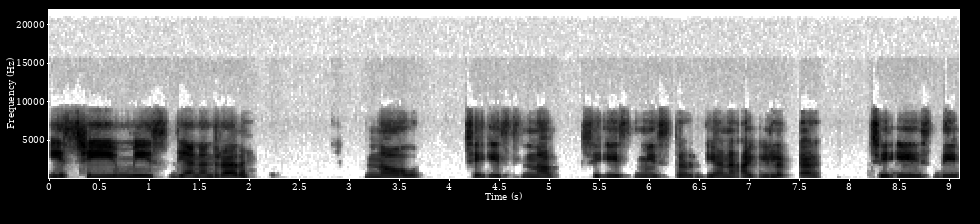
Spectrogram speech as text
is she Miss Diana Andrade? No, she is not. She is Mr. Diana Aguilar. She is the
